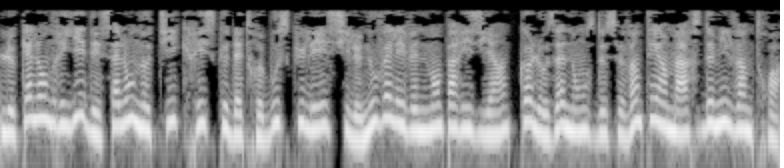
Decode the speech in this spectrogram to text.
Le calendrier des salons nautiques risque d'être bousculé si le nouvel événement parisien colle aux annonces de ce 21 mars 2023.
